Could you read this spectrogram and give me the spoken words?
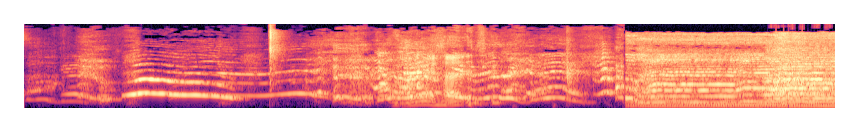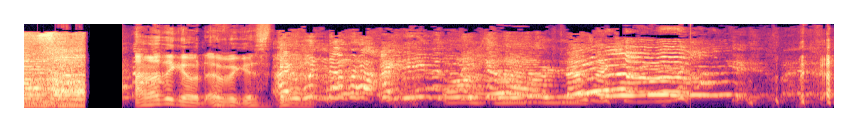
so good. Wait, how- Really good. I don't think I would ever guess that. I would never. I didn't even oh, think of that. That was actually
